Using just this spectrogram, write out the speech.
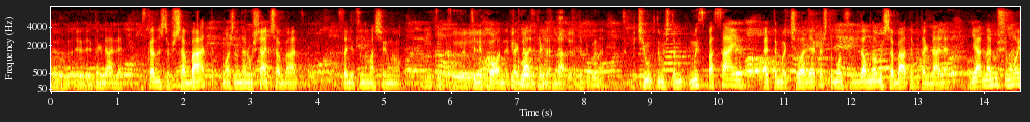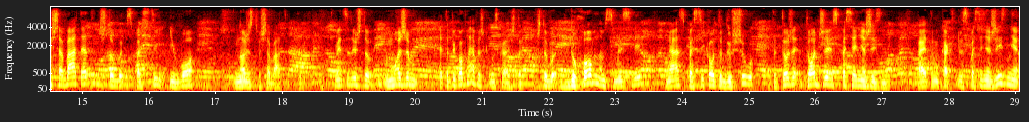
э, и, так далее. Сказано, что в шаббат можно нарушать шаббат, садиться на машину, Ну, как, э, телефон и так далее. и так далее. Да, да. это пикуна. Почему? Потому что мы спасаем этого человека, чтобы он соблюдал много шаббатов и так далее. Я нарушу мой шаббат этот, чтобы спасти его множество шаббатов. Имеется в виду, что мы можем, это пикок нафиш, как мы сказали, что чтобы в духовном смысле да, спасти кого-то душу, это тоже тот же спасение жизни. Поэтому как для спасения жизни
